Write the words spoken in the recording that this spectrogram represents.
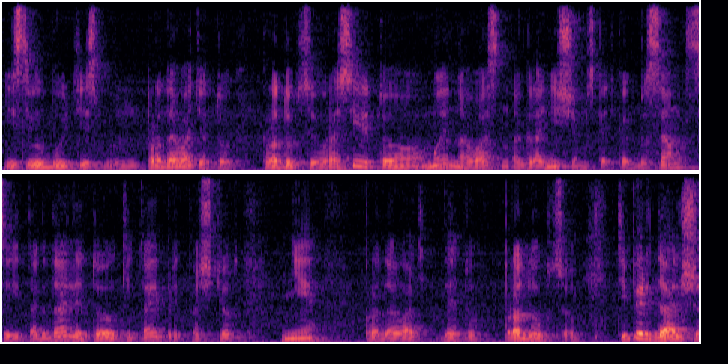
если вы будете продавать эту продукцию в Россию, то мы на вас ограничим, сказать, как бы санкции и так далее, то Китай предпочтет не продавать эту продукцию. Теперь дальше.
